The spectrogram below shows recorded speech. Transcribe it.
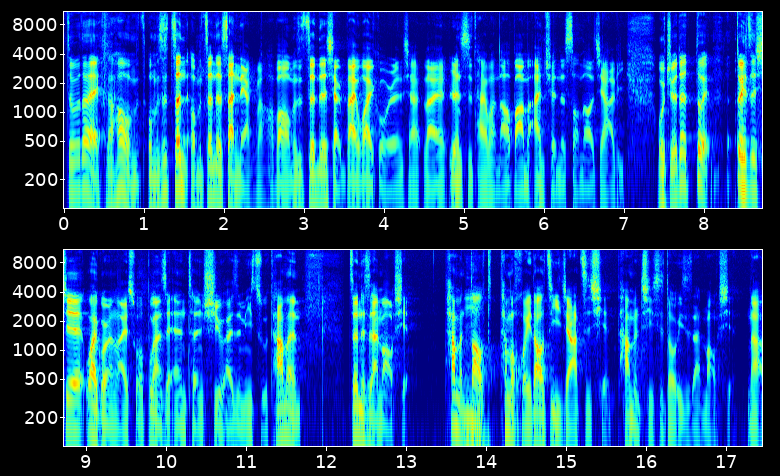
对不对？然后我们我们是真我们真的善良了，好不好？我们是真的想带外国人想来认识台湾，然后把他们安全的送到家里。我觉得对对这些外国人来说，不管是 Anton、Shu 还是米祖，他们真的是在冒险。他们到、他们回到自己家之前，他们其实都一直在冒险。那、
